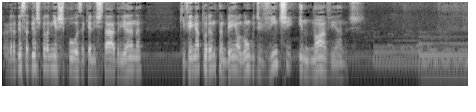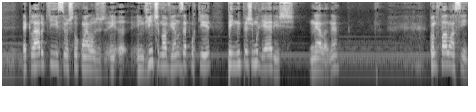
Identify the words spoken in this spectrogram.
Agradeço a Deus pela minha esposa, que ali está, Adriana, que vem me aturando também ao longo de 29 anos. É claro que se eu estou com ela em 29 anos é porque tem muitas mulheres nela, né? Quando falam assim,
